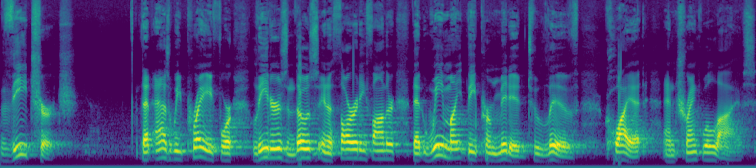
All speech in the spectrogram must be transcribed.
the church, that as we pray for leaders and those in authority, Father, that we might be permitted to live quiet and tranquil lives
